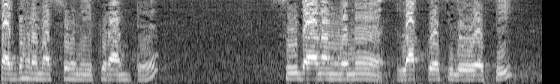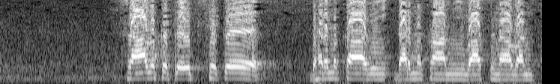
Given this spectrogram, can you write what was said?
සද්ධර්ම ශ්‍රවණී කරන්ට සූදානම් වන ලක්වැසිලෝවැසි ශ්‍රාවක ප්‍රේක්ෂක ධර්මකාමී ධර්මකාමී වාසනාවන්ත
